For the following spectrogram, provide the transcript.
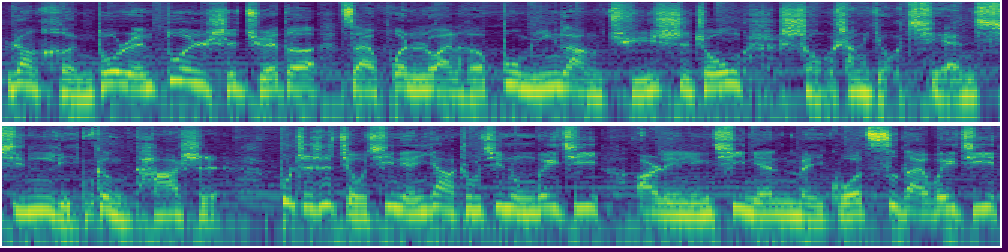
让很多人顿时觉得，在混乱和不明朗局势中，手上有钱，心里更踏实。不只是九七年亚洲金融危机，二零零七年美国次贷危机，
